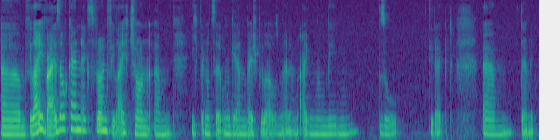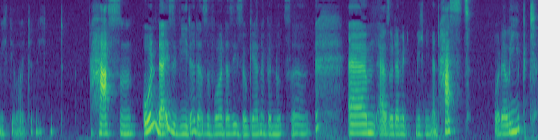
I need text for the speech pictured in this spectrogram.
Ähm, vielleicht war es auch kein Ex-Freund, vielleicht schon. Ähm, ich benutze ungern Beispiele aus meinem eigenen Leben so direkt ähm, damit mich die Leute nicht hassen. Und da ist wieder das Wort, das ich so gerne benutze. Ähm, also damit mich niemand hasst oder liebt.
